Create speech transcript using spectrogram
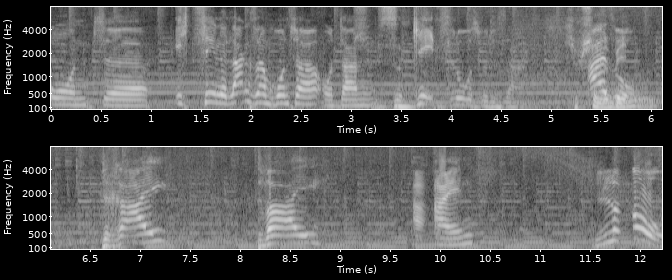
Und äh, ich zähle langsam runter und dann Scheiße. geht's los, würde ich sagen. Ich hab schon also, 3, 2, 1, los!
